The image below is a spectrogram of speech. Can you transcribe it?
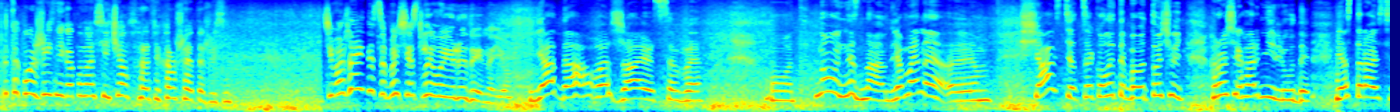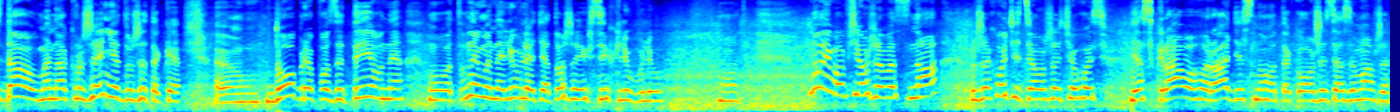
При такой жизни, как у нас сейчас, разве хорошая эта жизнь? Чи вважаєте себе щасливою людиною? Я да, вважаю себе. От. Ну, не знаю, для мене е, щастя це коли тебе оточують хороші, гарні люди. Я стараюся, да, в мене окруження дуже таке е, добре, позитивне. От. Вони мене люблять, я теж їх всіх люблю. От. Взагалі вже весна, вже хочеться вже чогось яскравого, радісного такого. Вже ця зима вже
